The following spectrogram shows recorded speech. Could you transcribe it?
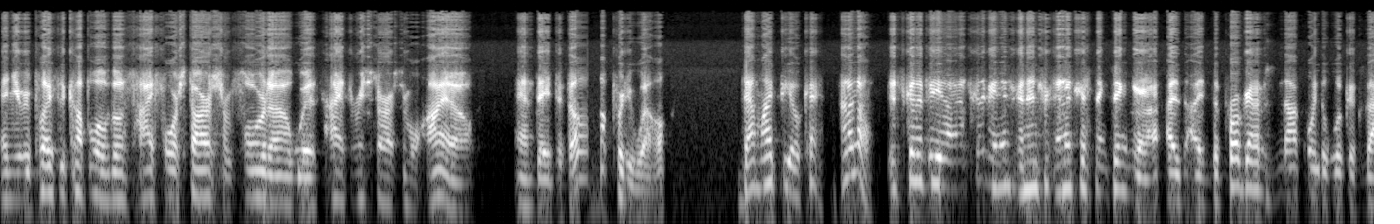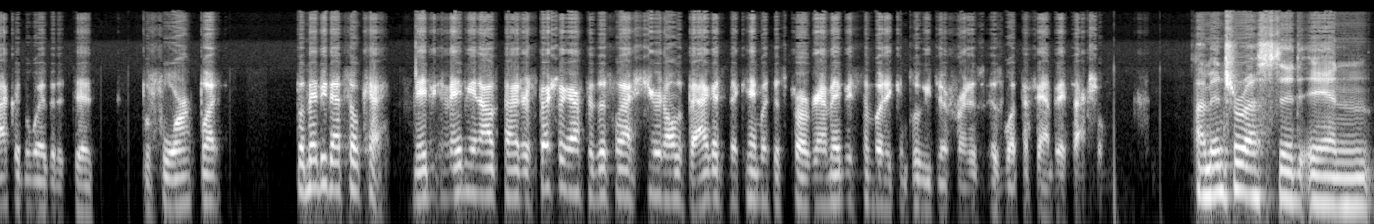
and you replace a couple of those high four stars from Florida with high three stars from Ohio, and they develop pretty well, that might be okay. I don't know. It's going to be a, it's going to be an, an, inter- an interesting thing here. I, I, the program is not going to look exactly the way that it did before, but but maybe that's okay. Maybe maybe an outsider, especially after this last year and all the baggage that came with this program, maybe somebody completely different is, is what the fan base actually. I'm interested in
